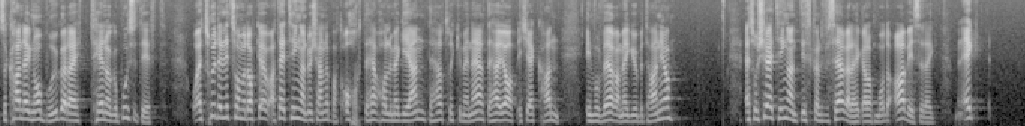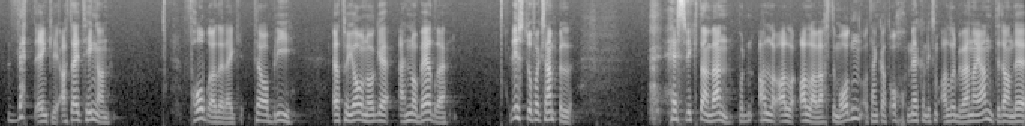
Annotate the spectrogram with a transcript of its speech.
så kan jeg nå bruke dem til noe positivt. Og jeg tror det er litt sånn med dere, at De tingene du kjenner på at oh, det her holder meg igjen, det her trykker meg ned, det her gjør at ikke jeg kan involvere meg i Ubetania Jeg tror ikke de tingene diskvalifiserer deg eller på en måte avviser deg. Men jeg vet egentlig at de tingene forbereder deg til å bli, eller til å gjøre noe enda bedre. Hvis du f.eks. har svikta en venn på den aller, aller, aller verste måten og tenker at oh, vi kan liksom aldri bli venner igjen, det er det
